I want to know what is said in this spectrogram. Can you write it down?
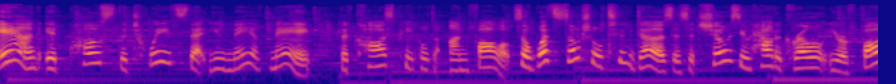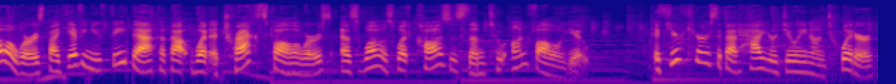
and it posts the tweets that you may have made that cause people to unfollow. So what SocialToo does is it shows you how to grow your followers by giving you feedback about what attracts followers as well as what causes them to unfollow you. If you're curious about how you're doing on Twitter,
